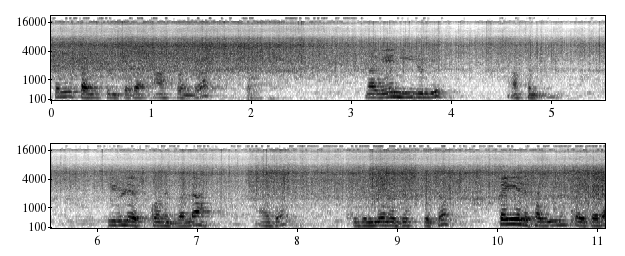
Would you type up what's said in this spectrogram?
ಸ್ವಲ್ಪ ಹಿಟ್ಟಿನ ಥರ ನಾವೇನು ಈರುಳ್ಳಿ ಹಾಕೊಂಡು ಈರುಳ್ಳಿ ಹಚ್ಕೊಂಡಿದ್ವಲ್ಲ ಅದು ಇದ್ರ ಮೇಲೆ ಉದಿಸ್ಬಿಟ್ಟು ಕೈಯಲ್ಲಿ ಸ್ವಲ್ಪ ಈ ಥರ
